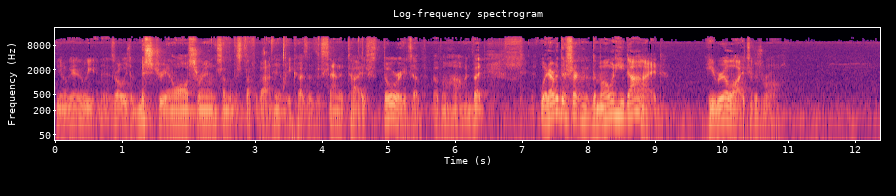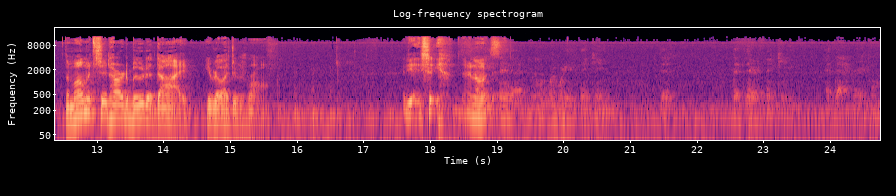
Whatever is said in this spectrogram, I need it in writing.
you know, we, there's always a mystery and all surrounds some of the stuff about him because of the sanitized stories of, of Muhammad. But whatever the circumstance, the moment he died, he realized he was wrong. The moment Siddhartha Buddha died, he realized he was wrong. Yeah, see, I know. How do you say that? What, what are you thinking that that they're thinking at that very moment?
